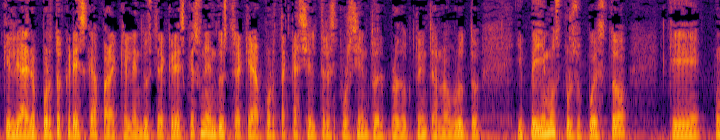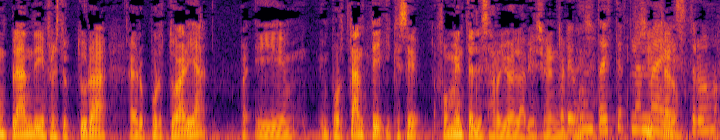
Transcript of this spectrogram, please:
que el aeropuerto crezca, para que la industria crezca. Es una industria que aporta casi el 3% del Producto Interno Bruto y pedimos, por supuesto, que un plan de infraestructura aeroportuaria eh, importante y que se fomente el desarrollo de la aviación en el Pregunta, ¿este plan maestro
